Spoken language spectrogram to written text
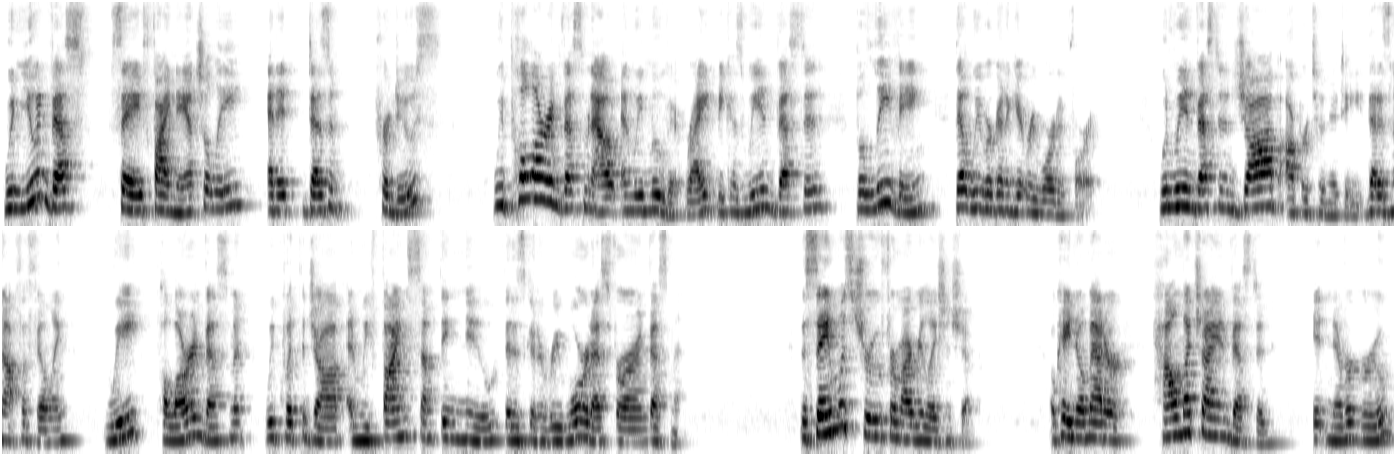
When you invest, say, financially, and it doesn't produce, we pull our investment out and we move it, right? Because we invested believing that we were going to get rewarded for it. When we invest in a job opportunity that is not fulfilling, we pull our investment, we quit the job, and we find something new that is going to reward us for our investment. The same was true for my relationship. Okay, no matter how much I invested, it never grew,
